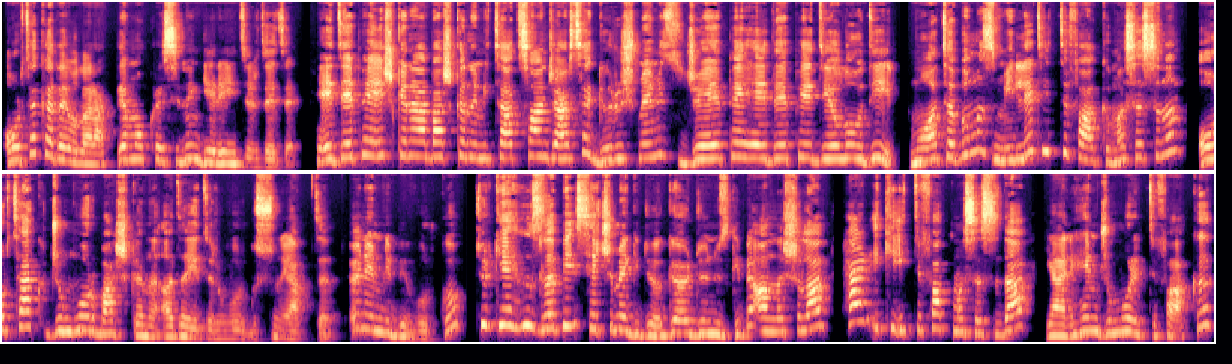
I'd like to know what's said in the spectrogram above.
ortak aday olarak demokrasinin gereğidir dedi. HDP eş genel başkanı Mithat Sancar ise görüşmemiz CHP-HDP diyaloğu değil. Muhatabımız Millet İttifakı masasının ortak Cumhurbaşkanı adayıdır vurgusunu yaptı. Önemli bir vurgu. Türkiye hızla bir seçime gidiyor gördüğünüz gibi anlaşılan her iki ittifak masası da yani hem Cumhur İttifakı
